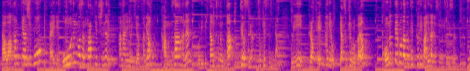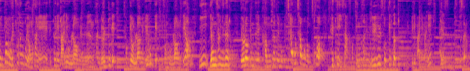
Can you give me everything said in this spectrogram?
나와 함께 하시고 나에게 모든 것을 허락해 주시는 하나님을 기억하며 감사하는 우리 밑땅 초등부가 되었으면 좋겠습니다. 우리 그렇게 하기로 약속해 볼까요? 어느 때보다도 댓글이 많이 달렸으면 좋겠어요. 보통 우리 초등부 영상에 댓글이 많이 올라오면은 한 12개, 적게 올라오면 7개 이 정도 올라오는데요. 이 영상에는 여러분들의 감사 제목이 차고차고 넘쳐서 100개 이상 막 전도사님 읽을 수 없게끔 댓글이 많이 많이 달렸으면 좋겠어요.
